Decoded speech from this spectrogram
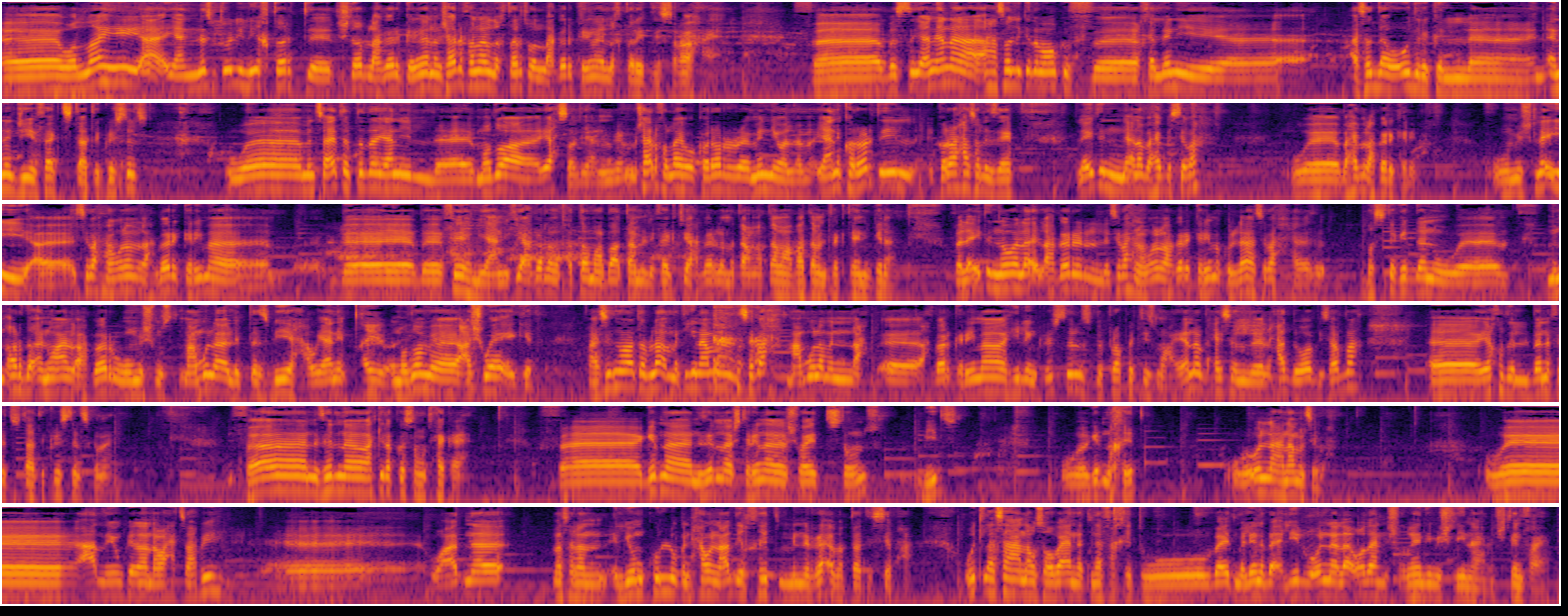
أه والله يعني الناس بتقول لي ليه اخترت تشتغل بالأحجار الكريمة؟ أنا مش عارف أنا اللي اخترت ولا الأحجار الكريمة اللي اختارتني الصراحة يعني. فبس يعني أنا حصل لي كده موقف آه، خلاني آه، أصدق وأدرك ال energy effects بتاعت ال crystals ومن ساعتها ابتدى يعني الموضوع يحصل. يعني مش عارف والله هو قرار مني ولا يعني قررت إيه القرار حصل إزاي. لقيت إن أنا بحب السبح وبحب الأحجار الكريمة. ومش لاقي آه، سبح معمولة من الأحجار الكريمة آه، بفهم يعني في احجار لما تحطها مع بعض تعمل effect في احجار لما تحطها مع بعض تعمل effect تاني كده. فلقيت إن هو لأ الأحجار السبح المعموله الاحجار الكريمة كلها سبح آه، بسيطة جدا ومن أردأ أنواع الأحجار ومش معمولة للتسبيح أو يعني أيوه الموضوع م- عشوائي كده. فحسيت إن هو طب لأ ما تيجي نعمل سبح معمولة من آه، أحجار كريمة healing crystals ب properties معينة بحيث إن الحد وهو بيسبح آه، ياخد ال benefits بتاعت ال crystals كمان. فنزلنا احكي لك قصة مضحكة يعني. فجبنا نزلنا اشترينا شوية stones beads وجبنا خيط وقلنا هنعمل سبح وقعدنا يوم كده أنا واحد صاحبي آه، وقعدنا مثلا اليوم كله بنحاول نعدي الخيط من الرقبة بتاعت السبحة. واتلسعنا وصوابعنا اتنفخت وبقت مليانة بقاليل وقلنا لا واضح إن الشغلانة دي مش لينا يعني مش تنفع يعني.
